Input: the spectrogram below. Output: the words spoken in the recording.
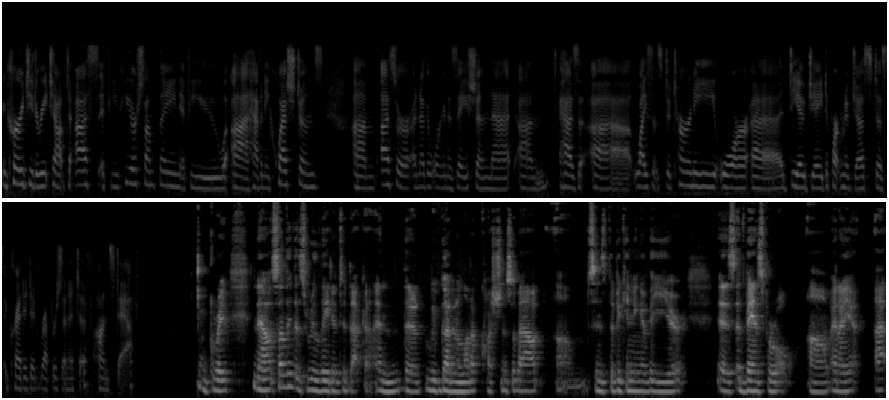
encourage you to reach out to us if you hear something, if you uh, have any questions um, us or another organization that um, has a licensed attorney or a DOJ, Department of Justice accredited representative on staff. Great. Now, something that's related to DACA and that we've gotten a lot of questions about um, since the beginning of the year is advanced parole. Um, and I, I,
